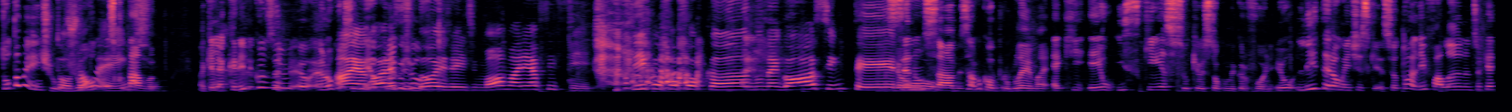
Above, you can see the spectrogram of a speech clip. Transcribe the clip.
totalmente. O João Totalmente. escutava. Aquele acrílico, eu, eu não conseguia Ai, agora esses dois, gente, mó Maria Fifi. Ficam fofocando o negócio inteiro. Você não sabe. Sabe qual é o problema? É que eu esqueço que eu estou com o microfone. Eu literalmente esqueço. Eu tô ali falando, não sei o quê.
